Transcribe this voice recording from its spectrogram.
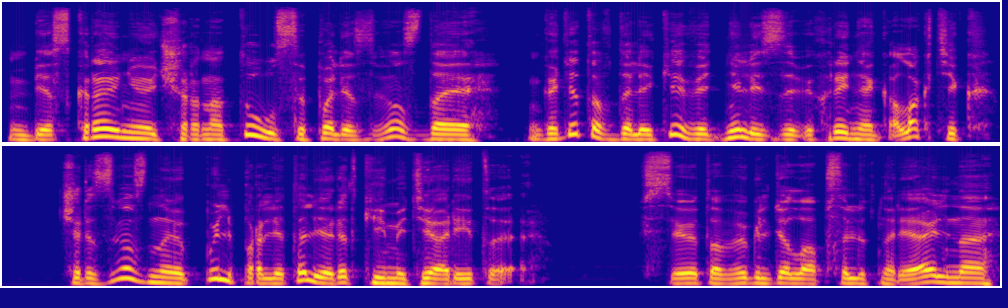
Бескрайнюю черноту усыпали звезды, где-то вдалеке виднелись завихрения галактик, через звездную пыль пролетали редкие метеориты. Все это выглядело абсолютно реально.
